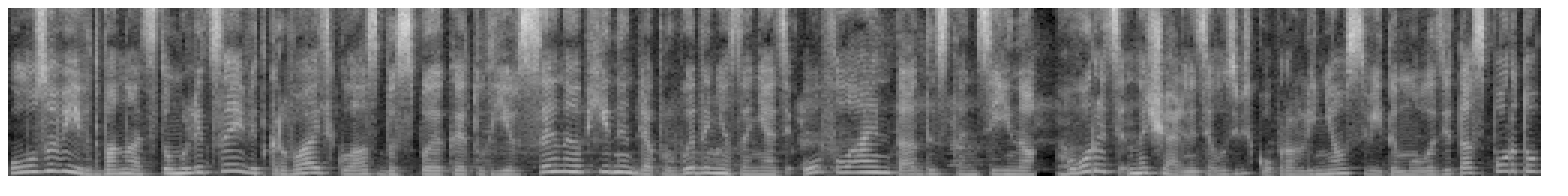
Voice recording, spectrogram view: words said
У Лозовій в 12-му ліцеї відкривають клас безпеки. Тут є все необхідне для проведення занять офлайн та дистанційно, говорить начальниця Лозівського управління освіти, молоді та спорту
